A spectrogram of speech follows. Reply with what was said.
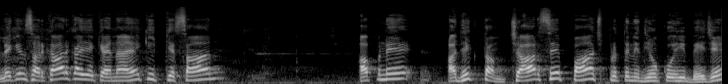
लेकिन सरकार का यह कहना है कि किसान अपने अधिकतम चार से पाँच प्रतिनिधियों को ही भेजे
